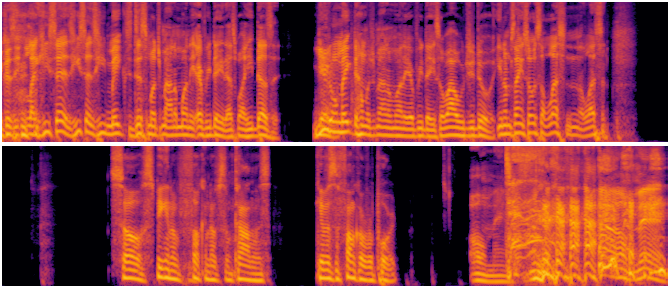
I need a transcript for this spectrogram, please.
Because, he, like he says, he says he makes this much amount of money every day. That's why he does it. You Yeah. don't make that much amount of money every day, so why would you do it? You know what I'm saying? So it's a lesson a lesson. So speaking of fucking up some commas, give us a Funko report. Oh man, oh man,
